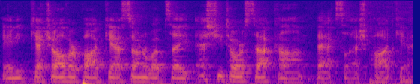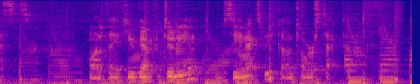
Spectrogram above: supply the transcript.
And you can catch all of our podcasts on our website, sgtorrice.com backslash podcasts. I want to thank you again for tuning in. We'll see you next week on Torrice Tech Talk.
